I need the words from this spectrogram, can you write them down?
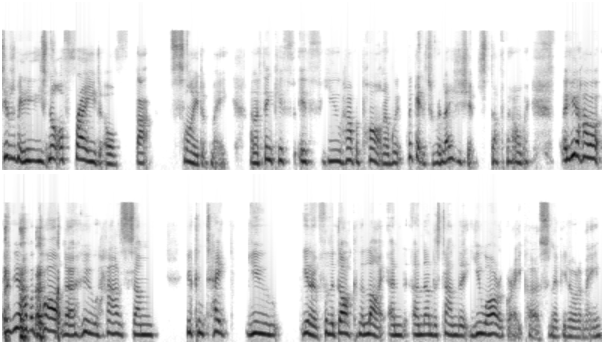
do you know what I mean? He's not afraid of that side of me. And I think if if you have a partner, we're, we're getting to relationship stuff now, aren't we? If you have a if you have a partner who has some um, who can take you, you know, for the dark and the light and and understand that you are a great person, if you know what I mean,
